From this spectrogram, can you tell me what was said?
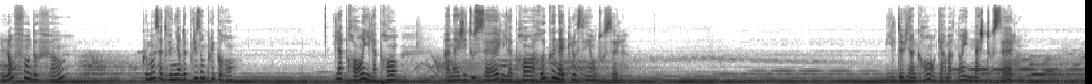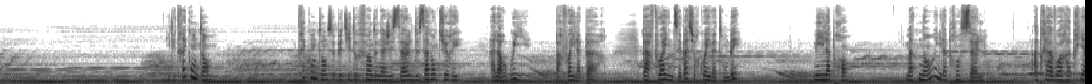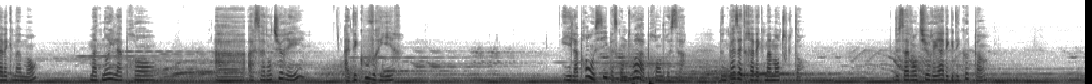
l'enfant dauphin commence à devenir de plus en plus grand. Il apprend, il apprend à nager tout seul, il apprend à reconnaître l'océan tout seul. Il devient grand car maintenant il nage tout seul. Il est très content. Très content ce petit dauphin de nager seul, de s'aventurer. Alors oui, parfois il a peur. Parfois il ne sait pas sur quoi il va tomber. Mais il apprend. Maintenant, il apprend seul. Après avoir appris avec maman, maintenant il apprend à, s'aventurer, à découvrir. Et il apprend aussi, parce qu'on doit apprendre ça, de ne pas être avec maman tout le temps, de s'aventurer avec des copains,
